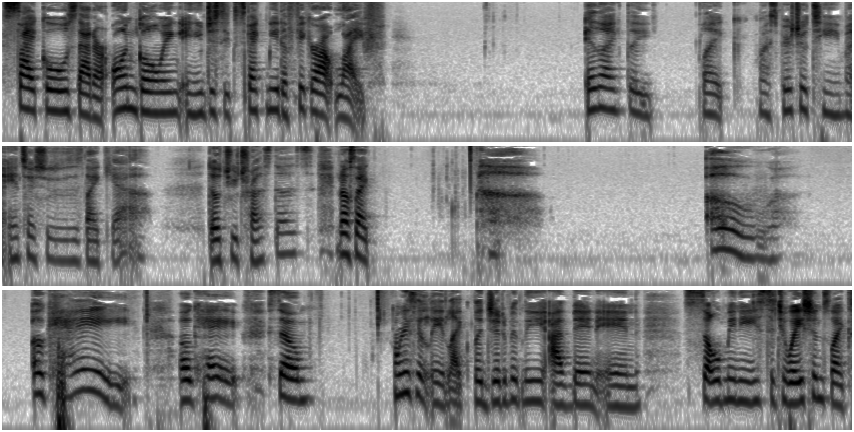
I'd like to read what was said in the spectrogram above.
cycles that are ongoing. And you just expect me to figure out life. And like the, like my spiritual team, my ancestors is like, yeah, don't you trust us? And I was like, oh, Okay. Okay. So recently, like legitimately, I've been in so many situations like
